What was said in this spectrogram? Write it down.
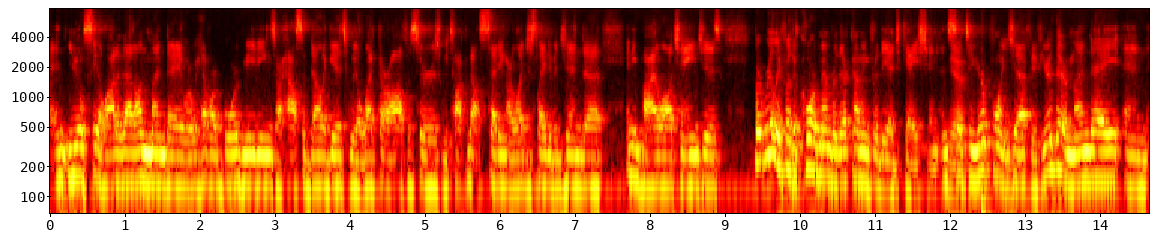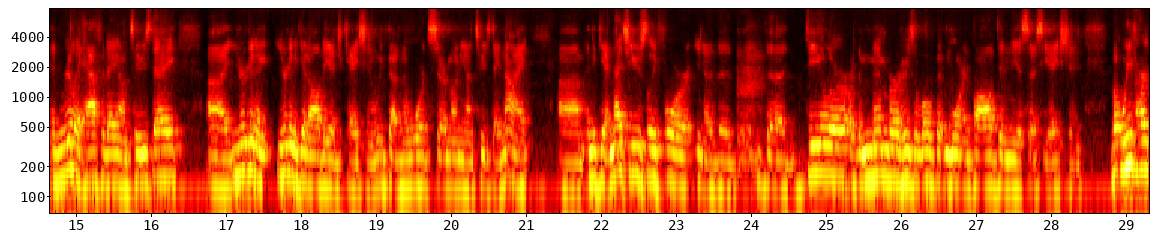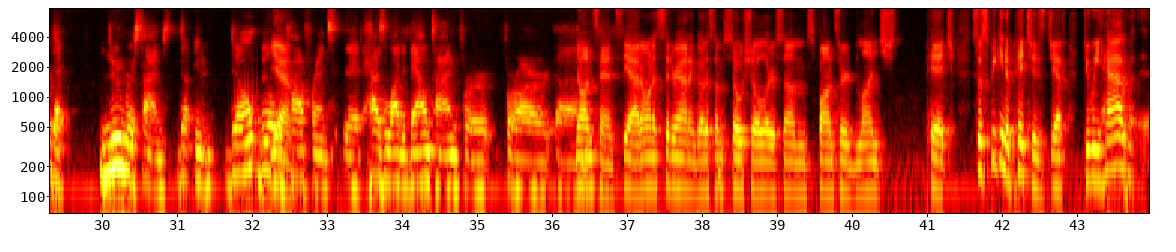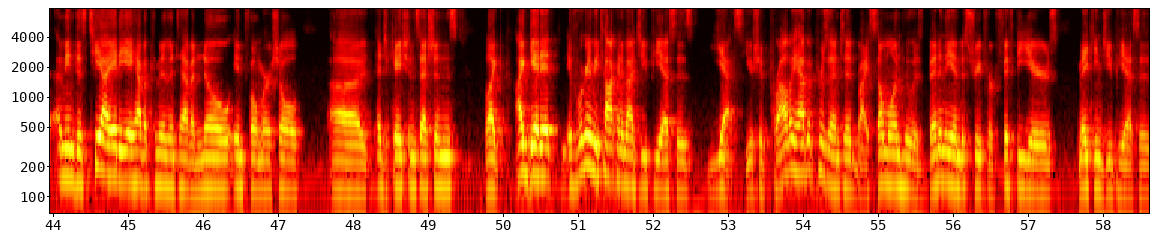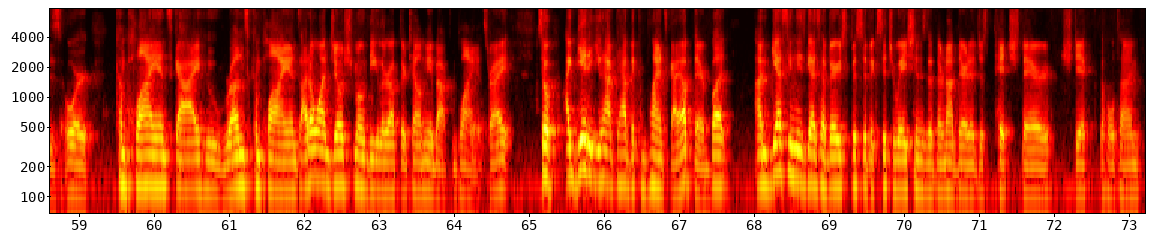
and you'll see a lot of that on Monday, where we have our board meetings, our House of Delegates, we elect our officers, we talk about setting our legislative agenda, any bylaw changes. But really, for the core member, they're coming for the education. And so, to your point, Jeff, if you're there Monday and and really half a day on Tuesday, uh, you're gonna you're gonna get all the education. We've got an award ceremony on Tuesday night. Um, and again, that's usually for you know the the dealer or the member who's a little bit more involved in the association. But we've heard that numerous times. Don't- You know, don't build Yeah. a conference that has a lot of downtime for for our um, nonsense. Yeah, I don't want to sit around and go to some social or some sponsored lunch pitch. So speaking of pitches, Jeff, do we have? I mean, does TI-ADA have a commitment to have a no infomercial uh, education sessions? Like, I get it. If we're going to be talking about GPSs, yes, you should probably have it presented by someone who has been in the industry for 50 years making GPSs or compliance guy who runs compliance. I don't want Joe Schmo dealer up there telling me about compliance, right? So I get it. You have to have the compliance guy up there, but I'm guessing these guys have very specific situations that they're not there to just pitch their shtick the whole time.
